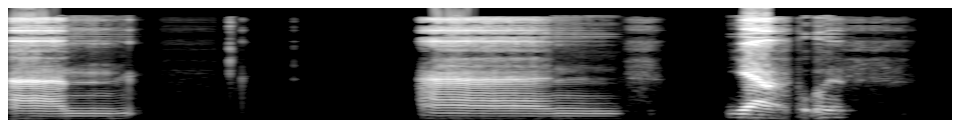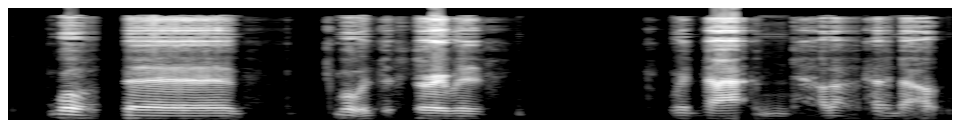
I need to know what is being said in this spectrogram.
Um, and yeah, what was what was the what was the story with with that and how that turned out?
